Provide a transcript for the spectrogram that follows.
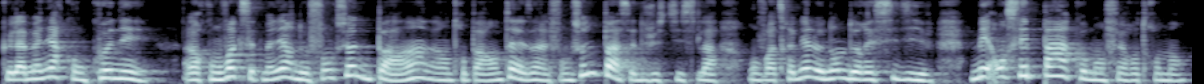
que la manière qu'on connaît, alors qu'on voit que cette manière ne fonctionne pas, hein, entre parenthèses, hein, elle fonctionne pas cette justice-là. On voit très bien le nombre de récidives, mais on ne sait pas comment faire autrement.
